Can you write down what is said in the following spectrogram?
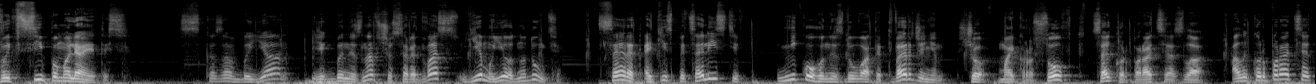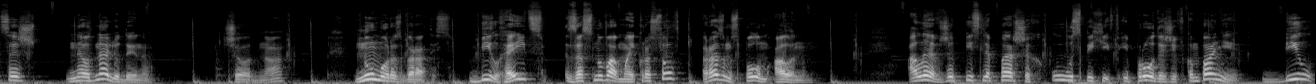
Ви всі помиляєтесь. Сказав би я, якби не знав, що серед вас є мої однодумці. Серед it спеціалістів нікого не здувати твердженням, що Microsoft – це корпорація зла. Але корпорація це ж не одна людина. Чи одна? Нумо розбиратись. Білл Гейтс заснував Microsoft разом з Полом Алленом. Але вже після перших успіхів і продажів компанії Білл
